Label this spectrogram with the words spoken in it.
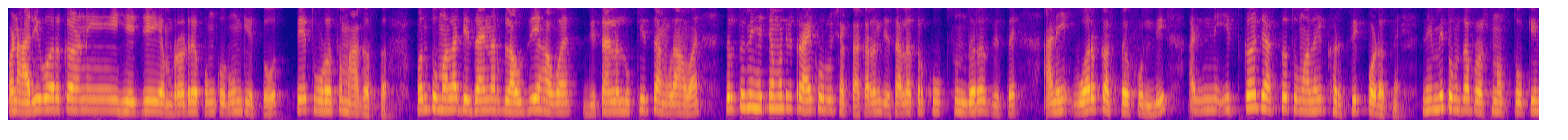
पण आरी वर्क आणि हे जे एम्ब्रॉयडरी आपण करून घेतो ते थोडंसं महाग असतं. पण तुम्हाला डिझायनर ब्लाऊजही हवा आहे दिसायला लुकही चांगला हवा आहे तर तुम्ही ह्याच्यामध्ये ट्राय करू शकता. कारण दिसायला तर खूप सुंदरच दिसते आणि वर्क असतं फुल्ली आणि इतकं जास्त तुम्हाला हे खर्चिक पडत नाही. नेहमी तुमचा प्रश्न असतो की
